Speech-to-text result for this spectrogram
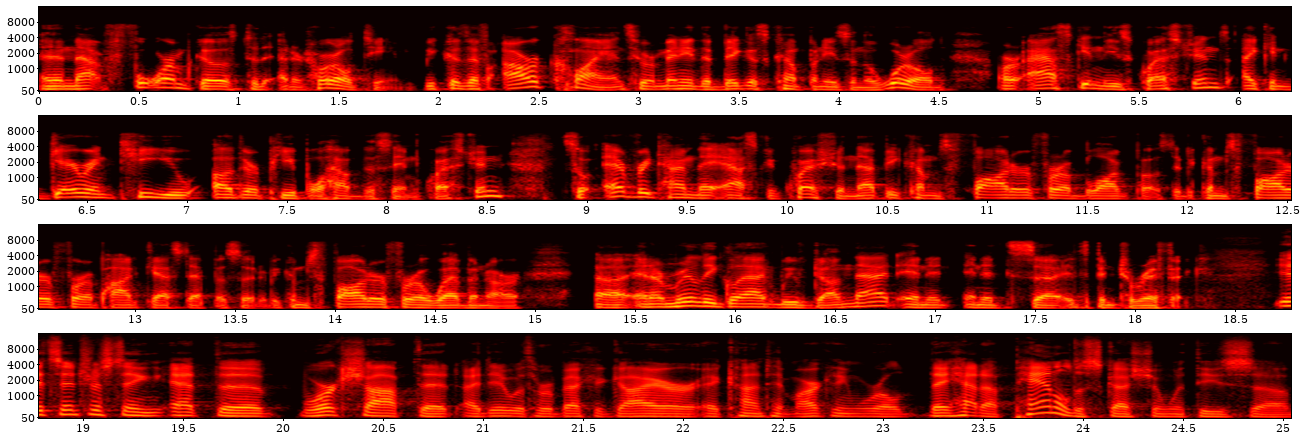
And then that form goes to the editorial team. Because if our clients, who are many of the biggest companies in the world, are asking these questions, I can guarantee you other people have the same question. So every time they ask a question, that becomes fodder for a blog post. It becomes fodder for a podcast episode. It becomes fodder for a webinar. Uh, and I'm really glad we've done that. And, it, and it's, uh, it's been terrific. It's interesting. At the workshop that I did with Rebecca Geier at Content Marketing World, they had a panel discussion with these uh,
